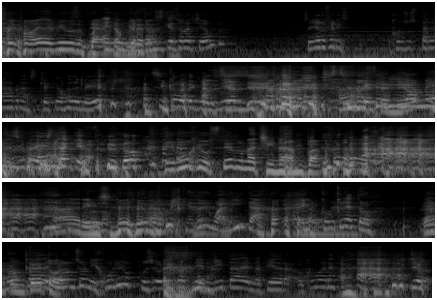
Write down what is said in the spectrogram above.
Él mismo se en concreto. Entonces, ¿qué es una chimpa? Señor Félix, con sus palabras que acaba de leer. Así como la exposición. ¿Qué entendió? Es una isla que flota. Dibuje usted una chinampa. Madre. Pero me quedó igualita. En concreto. La En Roca, concreto. Johnson y Julio pusieron una tiendita en la piedra. ¿O cómo era? Yo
